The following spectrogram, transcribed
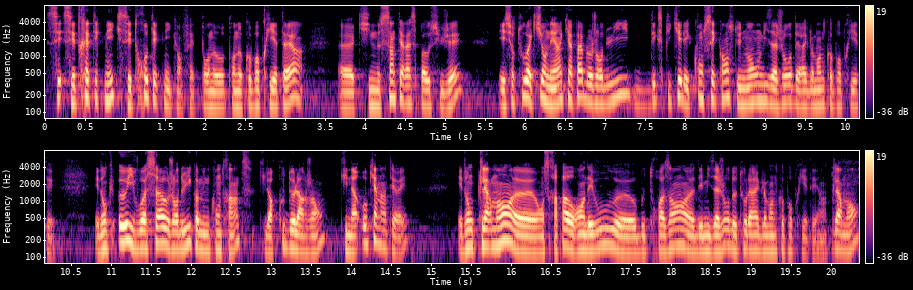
C'est très technique, c'est trop technique en fait pour nos, pour nos copropriétaires qui ne s'intéressent pas au sujet et surtout à qui on est incapable aujourd'hui d'expliquer les conséquences d'une non-mise à jour des règlements de copropriété. Et donc eux, ils voient ça aujourd'hui comme une contrainte qui leur coûte de l'argent, qui n'a aucun intérêt. Et donc, clairement, euh, on ne sera pas au rendez-vous euh, au bout de trois ans euh, des mises à jour de tous les règlements de copropriété. Hein. Clairement.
